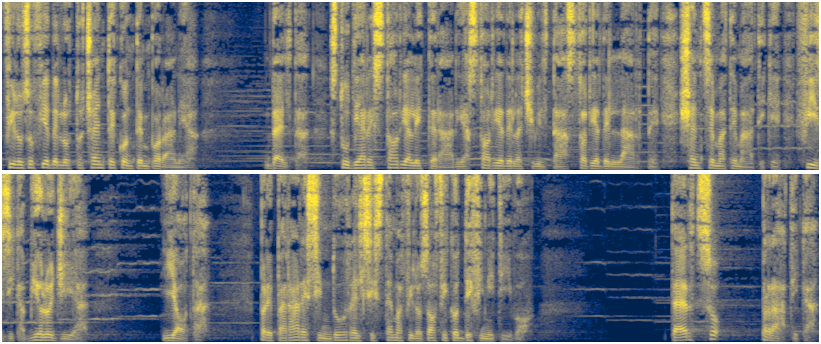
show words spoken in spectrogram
Filosofia dell'Ottocento e contemporanea. Delta, studiare storia letteraria, storia della civiltà, storia dell'arte, scienze matematiche, fisica, biologia. Iota, preparare sin d'ora il sistema filosofico definitivo. Terzo, pratica.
